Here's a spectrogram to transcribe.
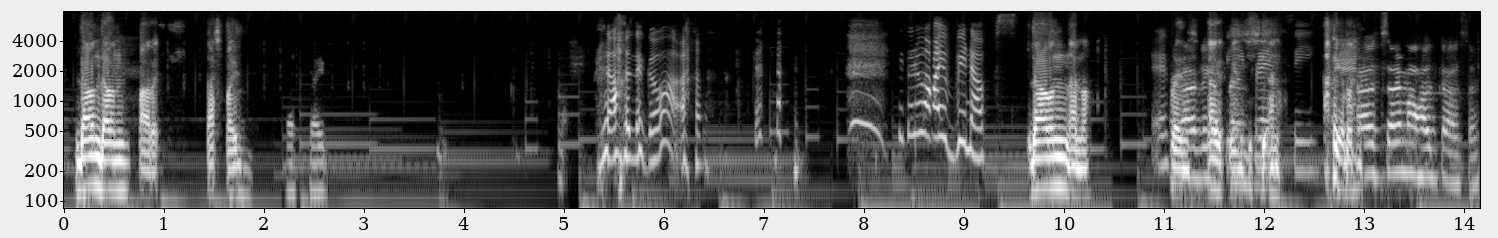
Down, down, pare. Last five. Last five. Wala akong nagawa. Hindi ko naman kayo binaps. Down, ano. FP. Friends. RB Ay, friends. frenzy. Ano. Frenzy. Ay, ano. Crowser, mga hold crowser.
